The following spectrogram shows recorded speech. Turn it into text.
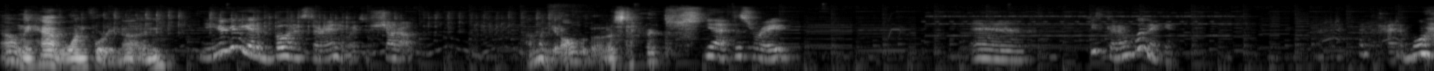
I only have 149. Yeah, You're gonna get a bonus star anyway, so shut up. I'm gonna get all the bonus stars. Yeah, at this rate. And he's gonna win again. That's kind of boring.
